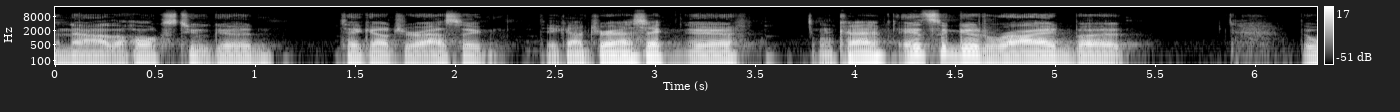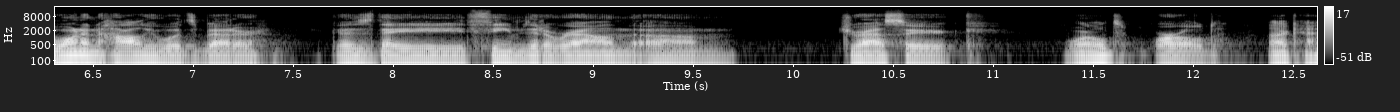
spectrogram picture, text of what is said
Nah, the Hulk's too good. Take out Jurassic. Take out Jurassic. Yeah. Okay. It's a good ride, but the one in Hollywood's better because they themed it around um, Jurassic World. World. Okay.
